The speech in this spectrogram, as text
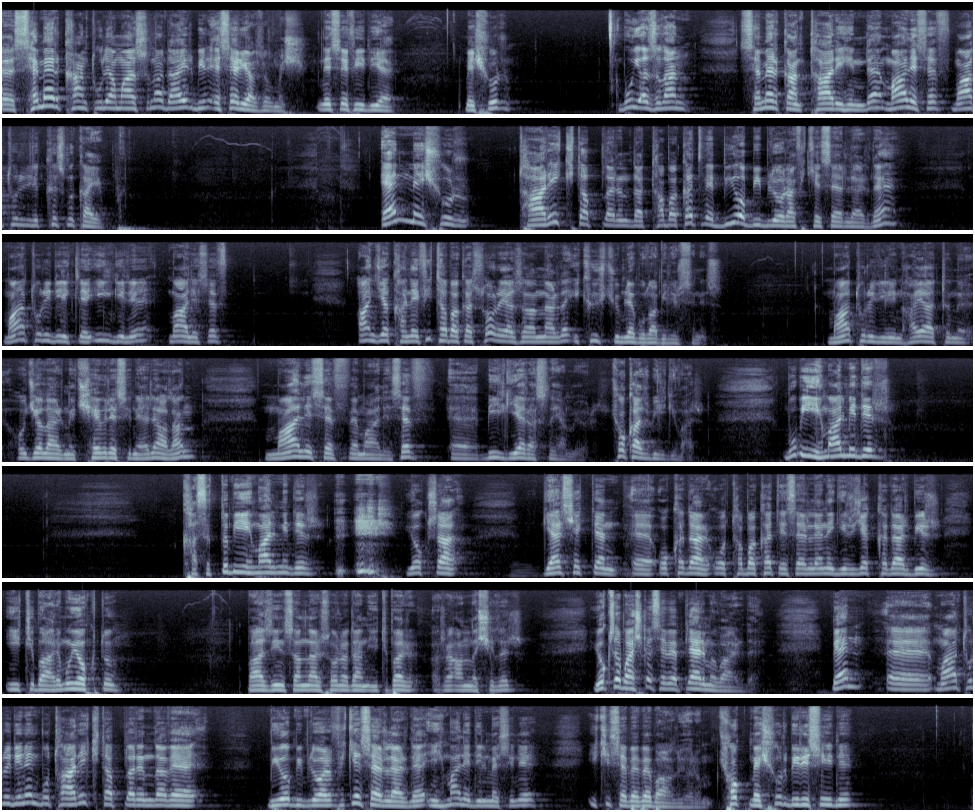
e, Semerkant ulemasına dair bir eser yazılmış. Nesefi diye meşhur. Bu yazılan Semerkant tarihinde maalesef Maturidilik kısmı kayıp. En meşhur tarih kitaplarında tabakat ve biyobibliografik eserlerde Maturidilikle ilgili maalesef ancak Hanefi tabaka sonra yazılanlarda 2-3 cümle bulabilirsiniz. Maturidi'nin hayatını, hocalarını, çevresini ele alan maalesef ve maalesef e, bilgiye rastlayamıyoruz. Çok az bilgi var. Bu bir ihmal midir? Kasıtlı bir ihmal midir? Yoksa gerçekten e, o kadar o tabakat eserlerine girecek kadar bir itibarı mı yoktu? Bazı insanlar sonradan itibarı anlaşılır. Yoksa başka sebepler mi vardı? Ben e, Maturidi'nin bu tarih kitaplarında ve biyobibliografik eserlerde ihmal edilmesini iki sebebe bağlıyorum. Çok meşhur birisiydi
